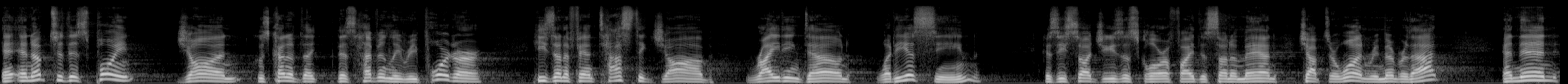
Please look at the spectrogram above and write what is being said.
And, and up to this point, John, who's kind of like this heavenly reporter, he's done a fantastic job writing down what he has seen because he saw Jesus glorified the Son of Man, chapter 1. Remember that? And then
